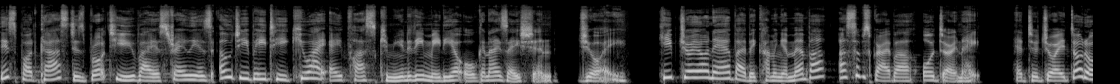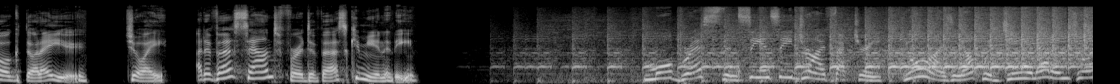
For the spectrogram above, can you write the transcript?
This podcast is brought to you by Australia's LGBTQIA community media organisation, Joy. Keep Joy on air by becoming a member, a subscriber, or donate. Head to joy.org.au. Joy, a diverse sound for a diverse community. More breasts than CNC Drive Factory. You're rising up with Ginny and Adam, Joy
